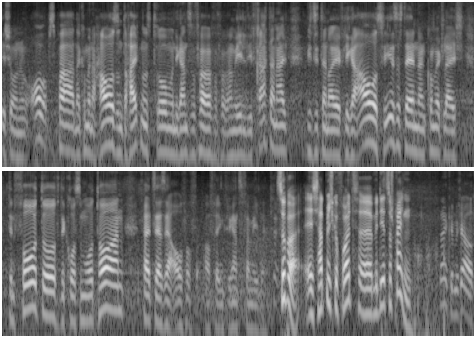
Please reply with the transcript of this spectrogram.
ich um den Ops-Part, dann kommen wir nach Hause, unterhalten uns drum und die ganze Familie, die fragt dann halt, wie sieht der neue Flieger aus, wie ist es denn? Dann kommen wir gleich mit den Fotos, mit den großen Motoren. Das ist halt sehr, sehr auf, auf, aufregend für die ganze Familie. Super, ich hat mich gefreut, äh, mit dir zu sprechen. Danke, mich auch.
